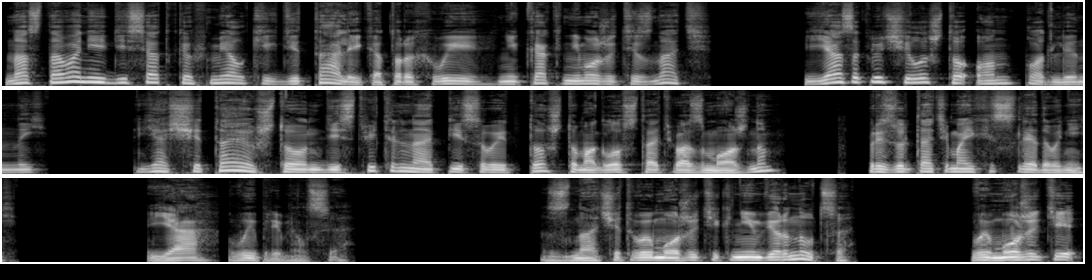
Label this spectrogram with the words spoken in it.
«На основании десятков мелких деталей, которых вы никак не можете знать, я заключила, что он подлинный. Я считаю, что он действительно описывает то, что могло стать возможным в результате моих исследований. Я выпрямился. Значит, вы можете к ним вернуться. Вы можете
